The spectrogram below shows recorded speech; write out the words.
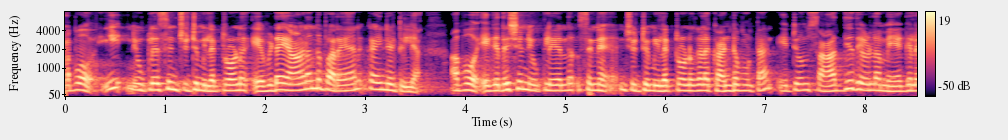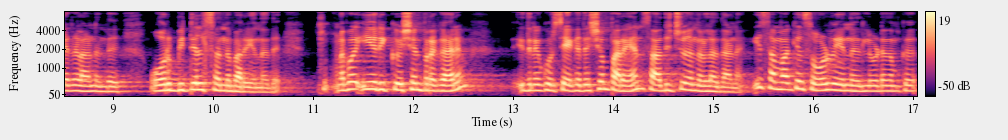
അപ്പോൾ ഈ ന്യൂക്ലിയസിന് ചുറ്റും ഇലക്ട്രോൺ എവിടെയാണെന്ന് പറയാൻ കഴിഞ്ഞിട്ടില്ല. അപ്പോൾ ഏകദേശം ന്യൂക്ലിയസിന് ചുറ്റും ഇലക്ട്രോണുകളെ കണ്ടുമുട്ടാൻ ഏറ്റവും സാധ്യതയുള്ള മേഖലകളാണ് എന്ത്? ഓർബിറ്റൽസ് എന്ന് പറയുന്നത്. അപ്പോൾ ഈ ഒരു ഇക്വേഷൻ പ്രകാരം ഇതിനെക്കുറിച്ച് ഏകദേശം പറയാൻ സാധിച്ചു എന്നുള്ളതാണ്. ഈ സമവാക്യം സോൾവ് ചെയ്യുന്നതിലൂടെ നമുക്ക്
